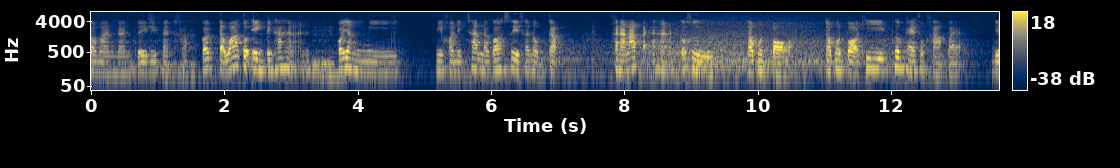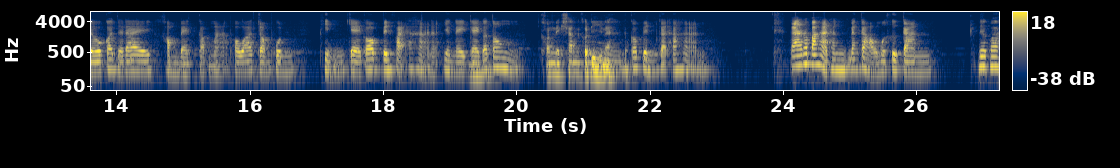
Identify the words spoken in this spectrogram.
ประมาณนั้นตัวเองมีแฟนคลับ ก็แต่ว่าตัวเองเป็นทหารก็ยังมีมี connection แล้วก็สนิทสนมกับคณะราษฎรฝ่ายทหารก็คือจอมพลปอ จอมพลปอที่เพิ่งแพ้สงครามไปอะเดี๋ยวก็จะได้ comeback กลับมา เพราะว่าจอมพลผินแกก็เป็นฝ่ายทหารนะยังไงแกก็ต้อง connection เขาดีนะอืมก็เป็นกับทหาร การรัฐประหารทางดังกล่าวมันคือการ เรียกว่า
